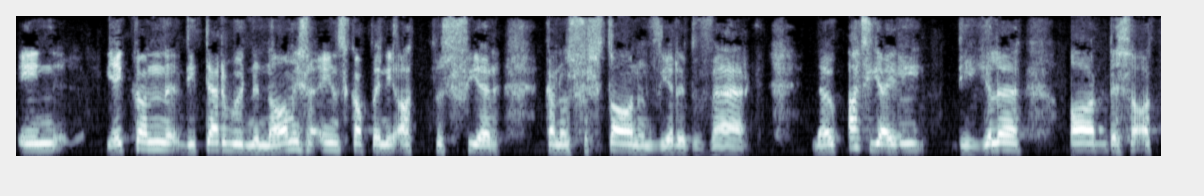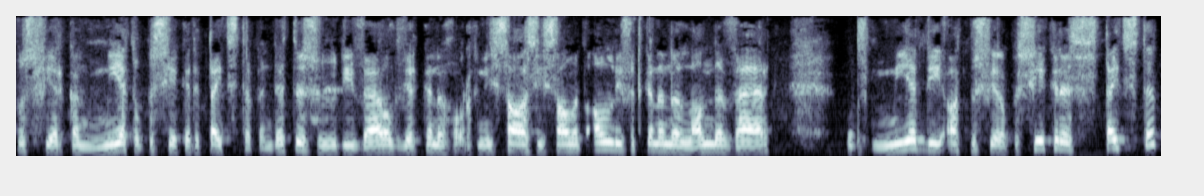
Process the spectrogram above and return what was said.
en jy kan die termodinamiese eienskappe in die atmosfeer kan ons verstaan en weet dit werk. Nou as jy die hele aarde se atmosfeer kan meet op 'n sekere tydstip en dit is hoe die wêreldweerkundige organisasie saam met al die verskillende lande werk. Ons meet die atmosfeer op 'n sekere tydstip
